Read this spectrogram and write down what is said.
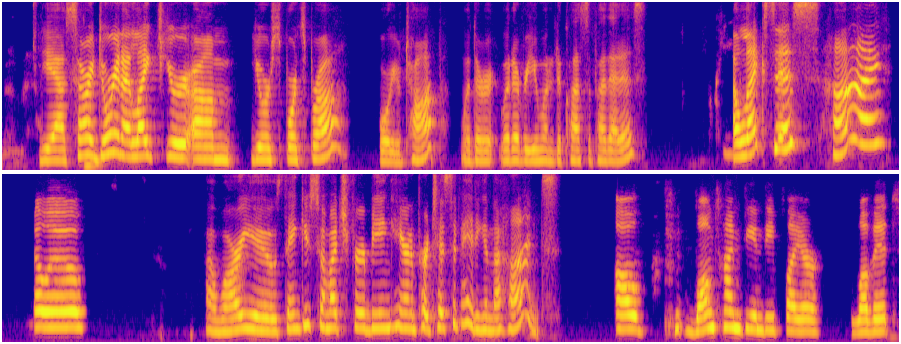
Then Yeah, sorry, Dorian. I liked your um your sports bra or your top, whether whatever you wanted to classify that as. Alexis, hi. Hello. How are you? Thank you so much for being here and participating in the hunt. Oh, longtime D and D player. Love it.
